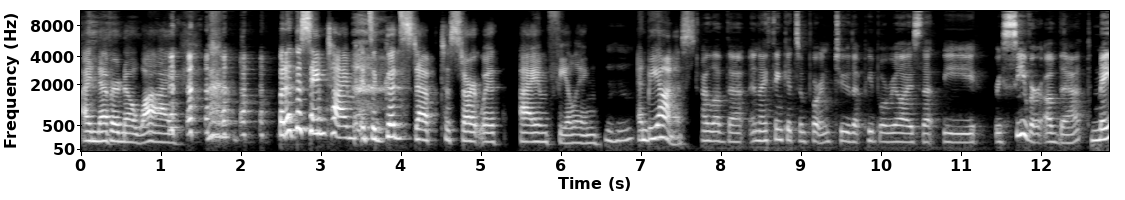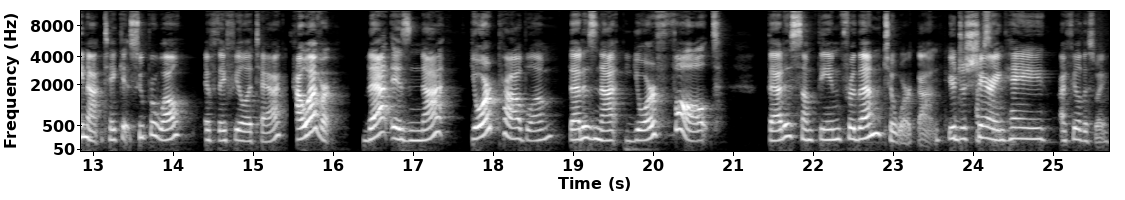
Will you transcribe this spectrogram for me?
I never know why. but at the same time, it's a good step to start with I am feeling Mhm. and be honest. I love that. And I think it's important too that people realize that the receiver of that may not take it super well if they feel attacked. However, that is not your problem. That is not your fault. That is something for them to work on. You're just sharing, hey, I feel this way.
